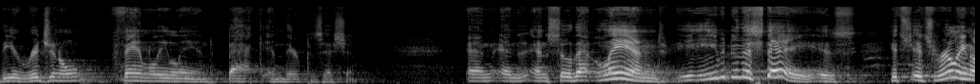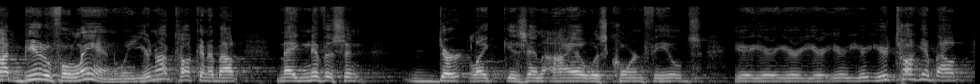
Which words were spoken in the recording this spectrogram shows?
the original family land back in their possession. And, and, and so that land, even to this day, is it's, it's really not beautiful land. When you're not talking about magnificent dirt like is in Iowa's cornfields. You're, you're, you're, you're, you're, you're talking about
